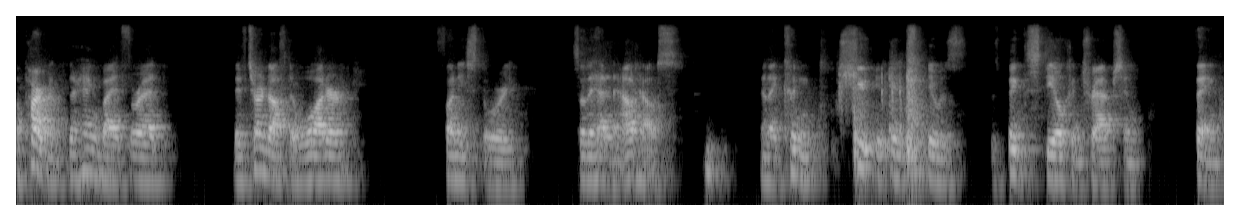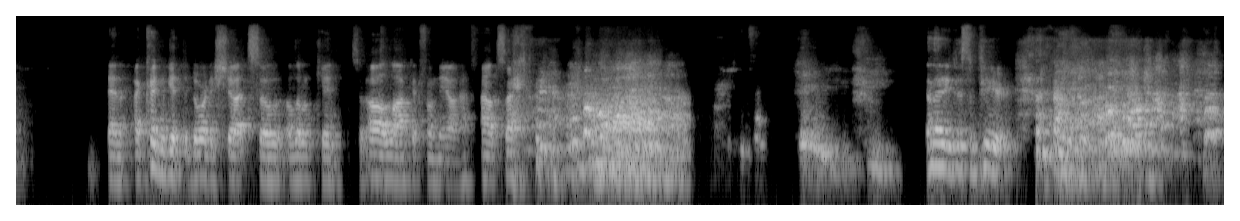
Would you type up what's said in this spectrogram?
apartment. They're hanging by a thread. They've turned off their water. Funny story. So they had an outhouse, and I couldn't shoot. It, it, it was this big steel contraption thing, and I couldn't get the door to shut. So a little kid said, oh, "I'll lock it from the outside." and then he disappeared.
